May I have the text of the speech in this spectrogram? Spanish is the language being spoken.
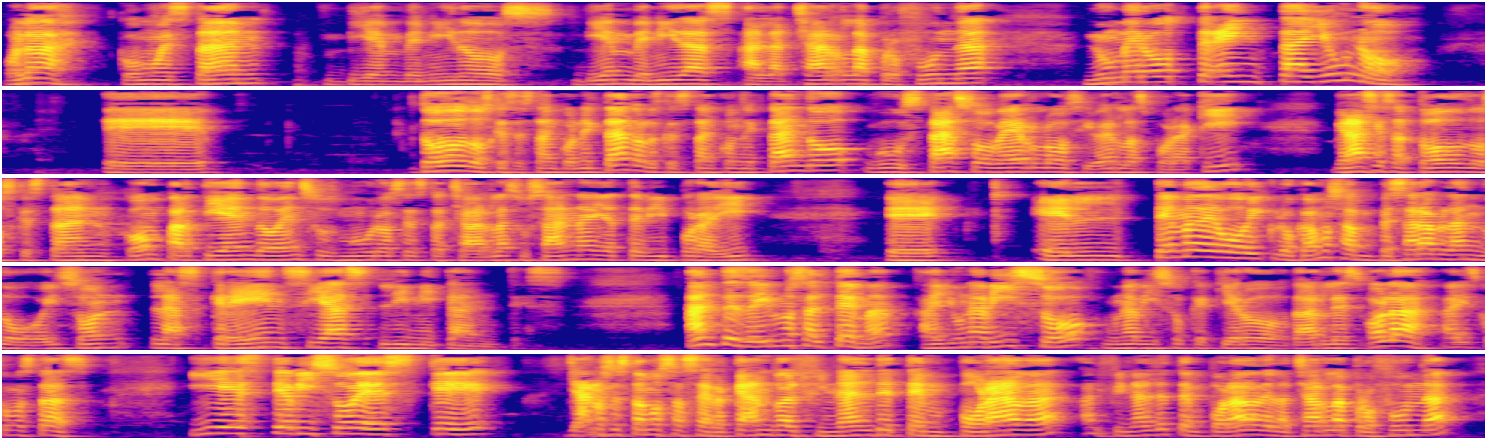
Hola, ¿cómo están? Bienvenidos, bienvenidas a la charla profunda número 31. Eh, todos los que se están conectando, los que se están conectando, gustazo verlos y verlas por aquí. Gracias a todos los que están compartiendo en sus muros esta charla. Susana, ya te vi por ahí. Eh, el tema de hoy, lo que vamos a empezar hablando hoy, son las creencias limitantes. Antes de irnos al tema, hay un aviso, un aviso que quiero darles. Hola, Ais, ¿cómo estás? Y este aviso es que ya nos estamos acercando al final de temporada, al final de temporada de la charla profunda.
